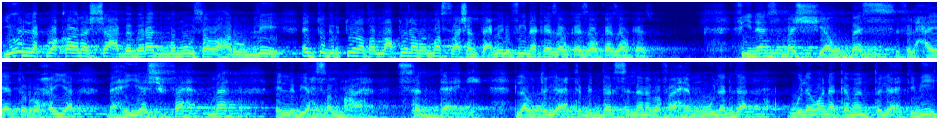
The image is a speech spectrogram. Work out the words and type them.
يقول لك وقال الشعب برجم موسى وهارون ليه؟ أنتوا جبتونا طلعتونا من مصر عشان تعملوا فينا كذا وكذا وكذا وكذا. في ناس ماشية وبس في الحياة الروحية ما هياش فاهمة اللي بيحصل معاها. صدقني لو طلعت بالدرس اللي أنا بفهمه لك ده ولو أنا كمان طلعت بيه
